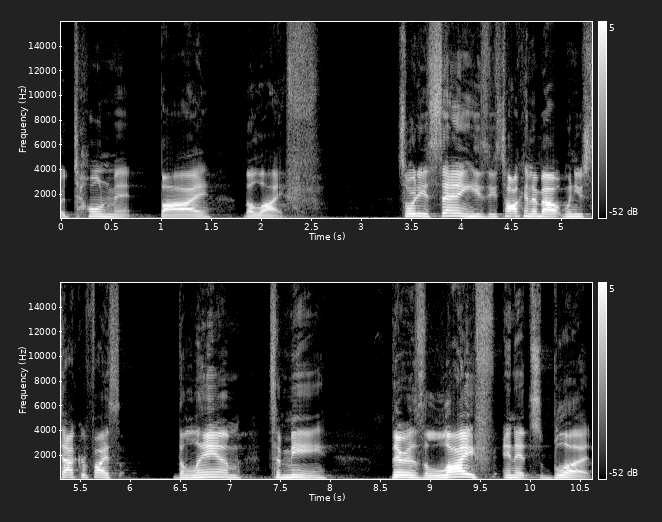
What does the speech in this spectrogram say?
atonement by the life. So, what he's saying, he's, he's talking about when you sacrifice the lamb to me, there is life in its blood,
